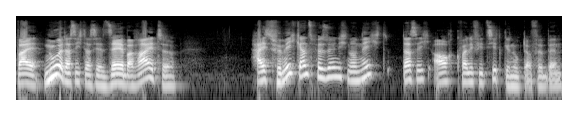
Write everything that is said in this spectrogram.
Weil nur, dass ich das jetzt selber reite, heißt für mich ganz persönlich noch nicht, dass ich auch qualifiziert genug dafür bin.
